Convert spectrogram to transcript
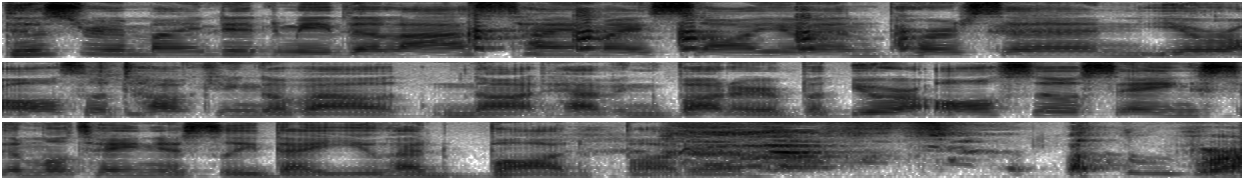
This reminded me the last time I saw you in person, you were also talking about not having butter, but you were also saying simultaneously that you had bought butter. Bro.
